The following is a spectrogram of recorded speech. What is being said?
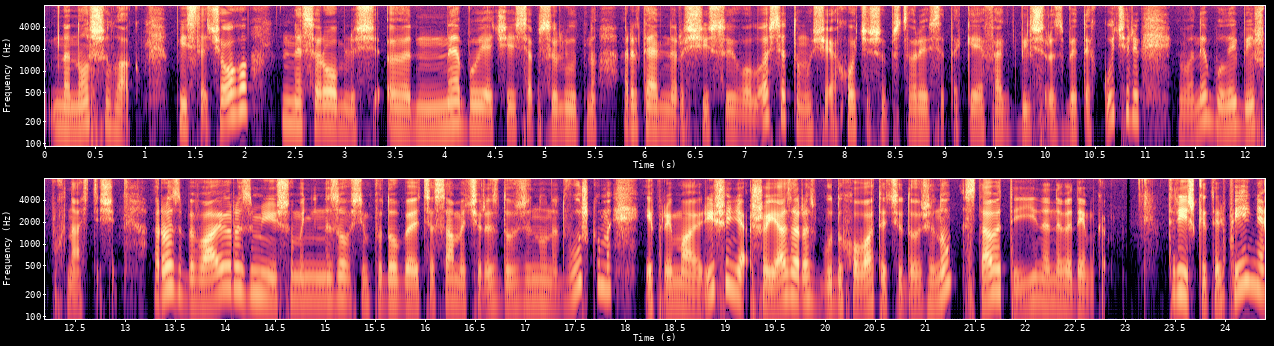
наношу лак. Після чого не соромлюсь, не боячись абсолютно ретельно розчісую волосся, тому що я хочу, щоб створився такий ефект більш розбитих кучерів, і вони були більш пухнастіші. Розбиваю, розумію, що мені не зовсім подобається саме через довжину над вушками, і приймаю рішення, що я зараз буду ховати цю довжину, ставити її на невидимки. Трішки терпіння,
